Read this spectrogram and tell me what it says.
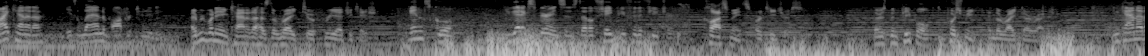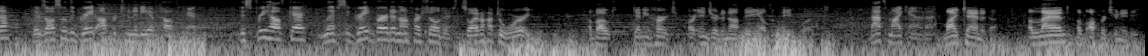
My Canada is a land of opportunity. Everybody in Canada has the right to a free education. In school, you get experiences that'll shape you for the future. Classmates or teachers. There's been people to push me in the right direction. In Canada, there's also the great opportunity of healthcare. This free healthcare lifts a great burden off our shoulders. So I don't have to worry about getting hurt or injured and not being able to pay for it. That's my Canada. My Canada, a land of opportunity.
